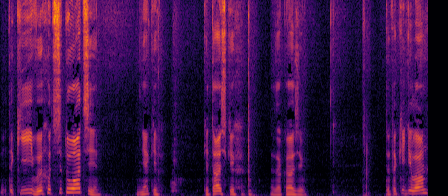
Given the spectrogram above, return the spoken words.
І такий виход з ситуації. Ніяких китайських заказів. То такі діла.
